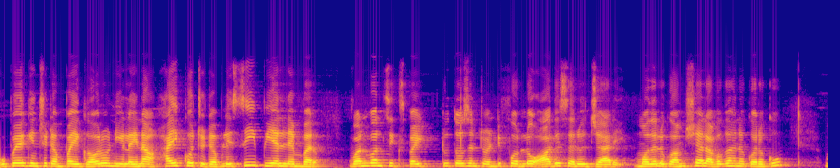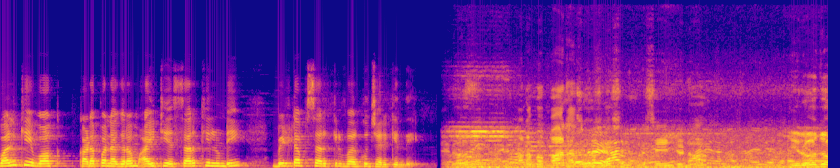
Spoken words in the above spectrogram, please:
ఉపయోగించడంపై గౌరవనీయులైన high court WC PL number one one six by two thousand twenty ఫోర్లో ఆదేశాలు జారీ. మొదలగు అంశాల అవగాహన కొరకు వన్ కే వాక్ కడప నగరం ఐటీఎస్ సర్కిల్ నుండి బిల్టప్ సర్కిల్ వరకు జరిగింది. కడప బార్ అసోసియేషన్ ప్రెసిడెంట్ను. ఈరోజు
